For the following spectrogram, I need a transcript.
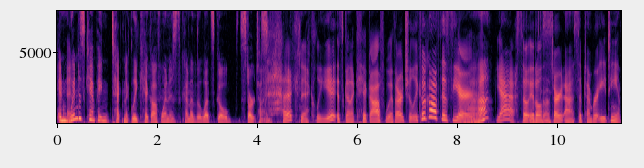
And when does campaign technically kick off? When is kind of the let's go start time? Technically, it's going to kick off with our chili cook-off this year. Uh-huh. Yeah, so it'll Okay. start uh, September 18th.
